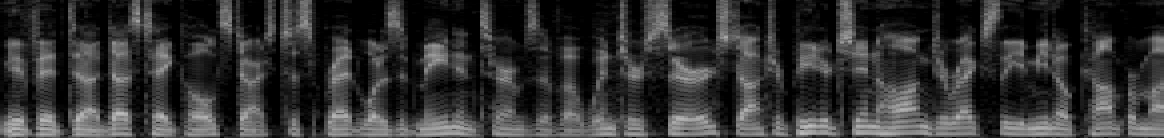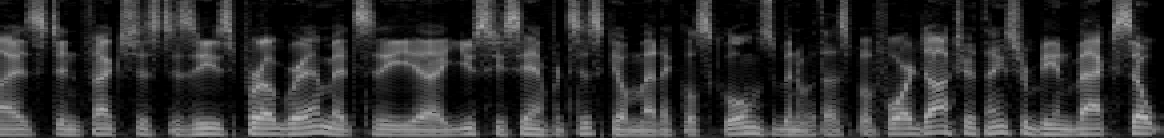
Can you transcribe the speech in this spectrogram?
If it uh, does take hold, starts to spread, what does it mean in terms of a winter surge? Dr. Peter Chin Hong directs the immunocompromised infectious disease program at the uh, UC San Francisco Medical School. He's been with us before. Doctor, thanks for being back. So,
